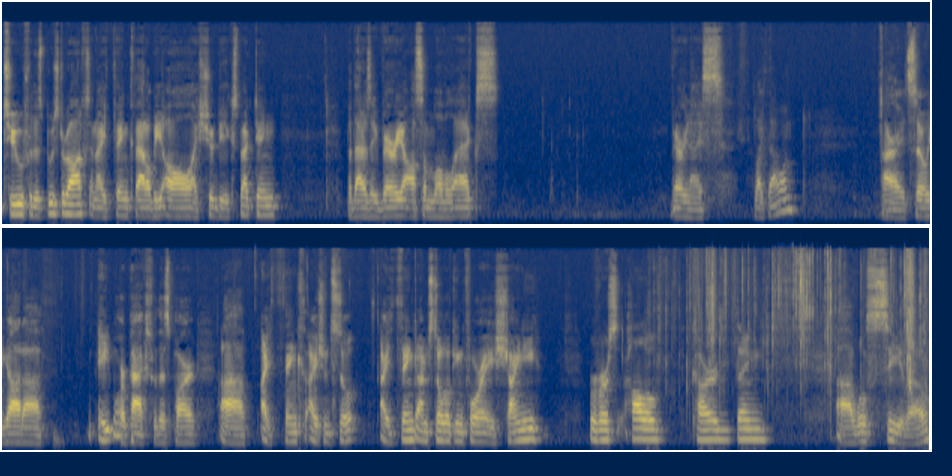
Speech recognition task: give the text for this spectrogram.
two for this booster box, and I think that'll be all I should be expecting. But that is a very awesome level X. Very nice. Like that one? All right, so we got uh, eight more packs for this part. Uh, I think I should still. I think I'm still looking for a shiny reverse holo card thing. Uh, we'll see though.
